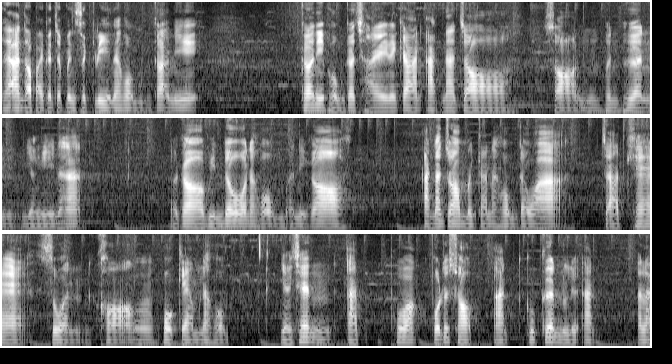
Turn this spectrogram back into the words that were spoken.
และอันต่อไปก็จะเป็นสกรีนนะผมก็อันนี้ก็อันนี้ผมก็ใช้ในการอัดหน้าจอสอนเพื่อนๆอย่างนี้นะฮะ แล้วก็ Windows นะผม อันนี้ก็อัดหน้าจอเหมือนกันนะผมแต่ว่าจะอัดแค่ส่วนของโปรแกรมนะผม อย่างเช่นอัดพวก Photoshop อัด Google หรืออัดอะไร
